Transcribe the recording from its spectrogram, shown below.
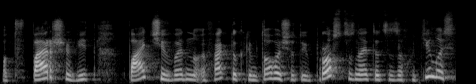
От вперше від патчі видно ефект, окрім того, що тобі просто, знаєте, це захотілося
